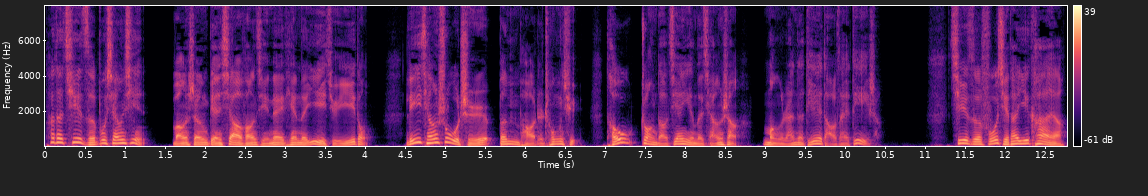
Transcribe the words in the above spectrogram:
他的妻子不相信。王生便效仿起那天的一举一动，离墙数尺，奔跑着冲去，头撞到坚硬的墙上，猛然的跌倒在地上。妻子扶起他一看呀，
